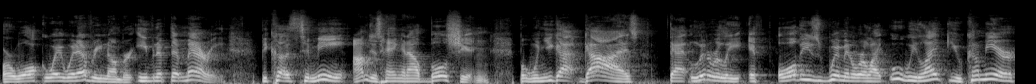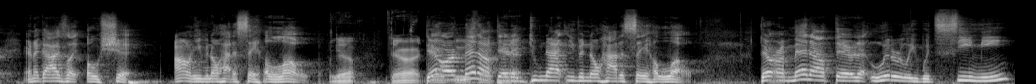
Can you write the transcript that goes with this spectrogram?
or walk away with every number, even if they're married. Because to me, I'm just hanging out bullshitting. But when you got guys that literally, if all these women were like, ooh, we like you, come here, and a guy's like, oh shit, I don't even know how to say hello. Yep. There are There are men out there that do not even know how to say hello. There are men out there that literally would see me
